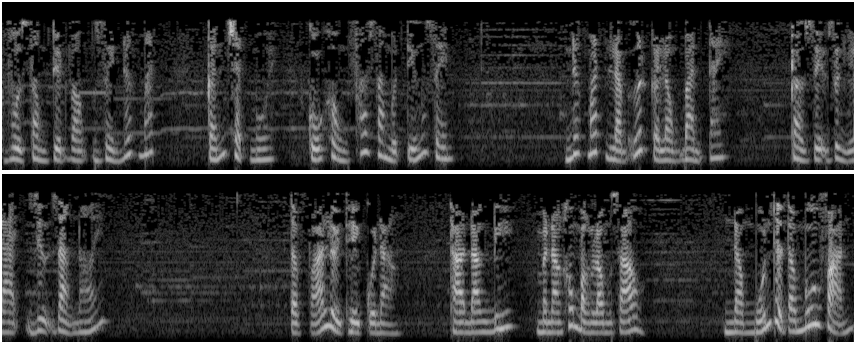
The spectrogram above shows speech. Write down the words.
Vô song tuyệt vọng rơi nước mắt, cắn chặt môi, cố không phát ra một tiếng rên. Nước mắt làm ướt cả lòng bàn tay. Cao dệ dừng lại, dịu dàng nói. Tập phá lời thề của nàng, thả nàng đi, mà nàng không bằng lòng sao? Nàng muốn thử ta mưu phản?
